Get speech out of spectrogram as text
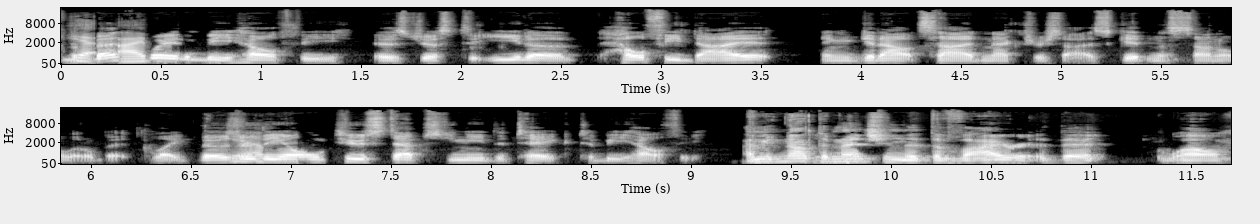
The Yeah, best I- way to be healthy is just to eat a healthy diet and get outside and exercise, get in the sun a little bit. Like those are the only two steps you need to take to be healthy. I mean, not to mention that the virus that well,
